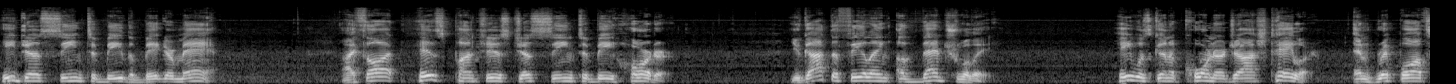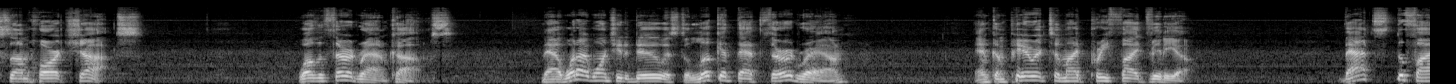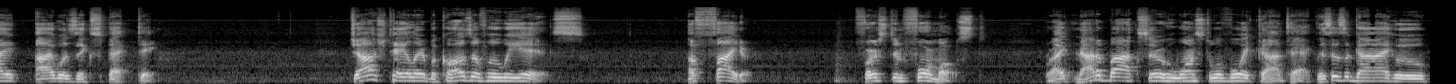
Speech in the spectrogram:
he just seemed to be the bigger man. I thought his punches just seemed to be harder. You got the feeling eventually he was going to corner Josh Taylor and rip off some hard shots. Well, the third round comes. Now, what I want you to do is to look at that third round and compare it to my pre fight video. That's the fight I was expecting. Josh Taylor, because of who he is, a fighter, first and foremost right? Not a boxer who wants to avoid contact. This is a guy who,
